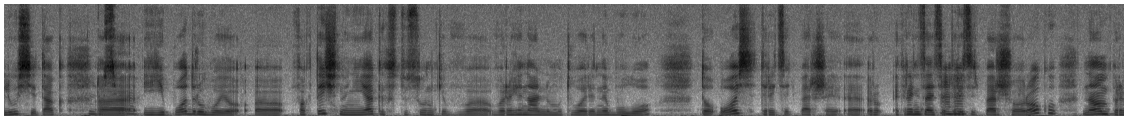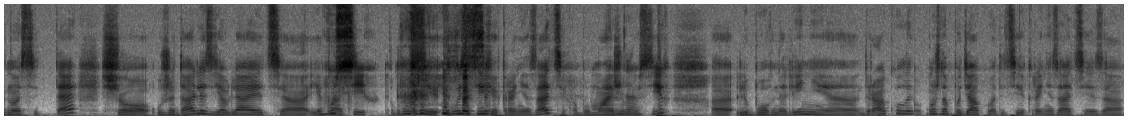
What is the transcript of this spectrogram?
Люсі, так е, її подругою, е, фактично ніяких стосунків в, в оригінальному творі не було. То ось 31 е, екранізація Мгм. 31-го року нам приносить те, що уже далі з'являється В якась усіх. в, усі, в усіх екранізаціях або майже Да. в усіх любовна лінія Дракули. Можна подякувати цій екранізації за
